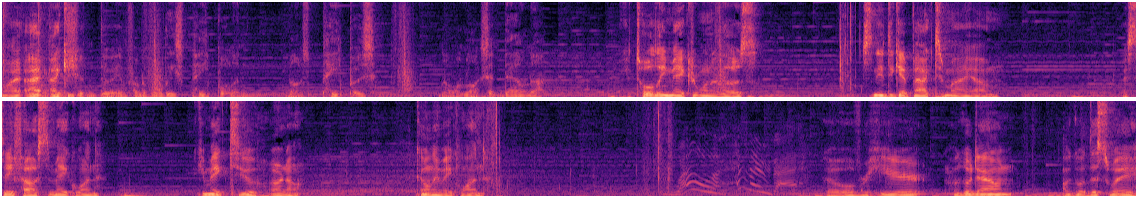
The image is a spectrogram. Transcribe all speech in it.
Oh, I, I, I I could. shouldn't do it in front of all these people and those peepers. No one likes a downer. I could totally make her one of those. Just need to get back to my um my safe house to make one. I can make two. Oh no. Can only make one. Well, hello there. Go over here. I'll go down. I'll go this way.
